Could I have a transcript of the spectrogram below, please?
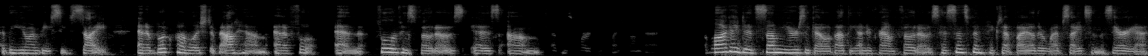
at the UMBC site, and a book published about him and a full and full of his photos is um. A blog I did some years ago about the underground photos has since been picked up by other websites in this area,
